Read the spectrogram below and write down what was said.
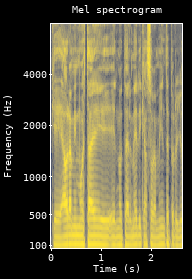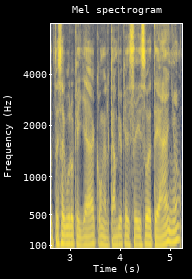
que ahora mismo está en, en Norteamérica solamente, pero yo estoy seguro que ya con el cambio que se hizo este año,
